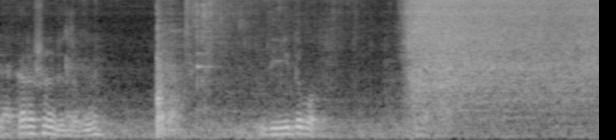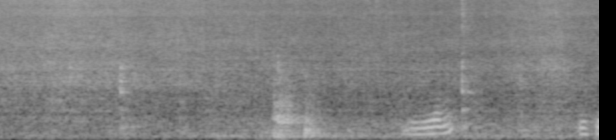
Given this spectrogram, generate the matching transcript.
ডেকোরেশনের জন্য। দিয়ে দেবো। দিয়ে আমি কিছু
